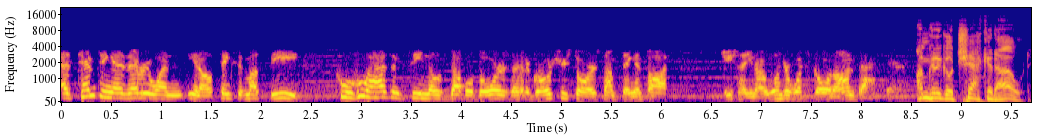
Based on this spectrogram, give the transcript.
as tempting as everyone you know thinks it must be, who who hasn't seen those double doors at a grocery store or something and thought, geez, you know, I wonder what's going on back there. i'm gonna go check it out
